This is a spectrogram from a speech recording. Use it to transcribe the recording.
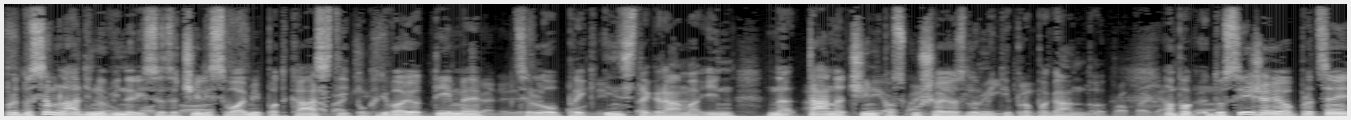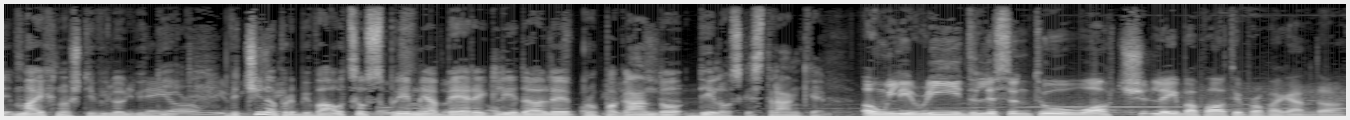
Predvsem mladi novinari so začeli s svojimi podcasti, pokrivajo teme celo prek Instagrama in na ta način poskušajo zlomiti propagando. Ampak dosežejo precej majhno število ljudi. Večina prebivalcev spremlja, bere, gleda le propagando delovske stranke only read, listen to, watch Labour Party propaganda.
